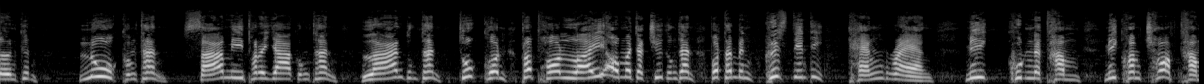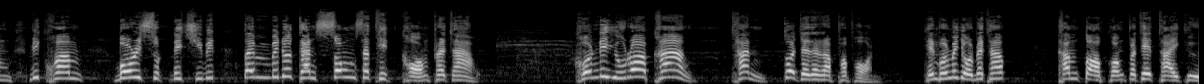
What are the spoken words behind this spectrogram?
ริญขึ้น ลูกของท่าน สามีภรรยาของท่าน หลานของท่าน ทุกคนพระพรไหลออกมาจากชีวิตของท่าน เพราะท่านเป็นคริสเตียนที่แข็งแรง มีคุณธรรม มีความชอบธรรม มีความบริสุทธิ์ในชีวิต เต็มไปด้วยการทรงสถิตของพระเจ้า คนที่อยู่รอบข้าง ท่านก็จะได้รับพระพร เห็นผลประโยชน์ไหมครับคำตอบของประเทศไทยคือ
